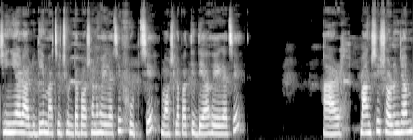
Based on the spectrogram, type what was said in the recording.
ঝিঙে আর আলু দিয়ে মাছের ঝোলটা বসানো হয়ে গেছে, ফুটছে, মশলাপাতি দেয়া হয়ে গেছে। আর মাংসের সরঞ্জাম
